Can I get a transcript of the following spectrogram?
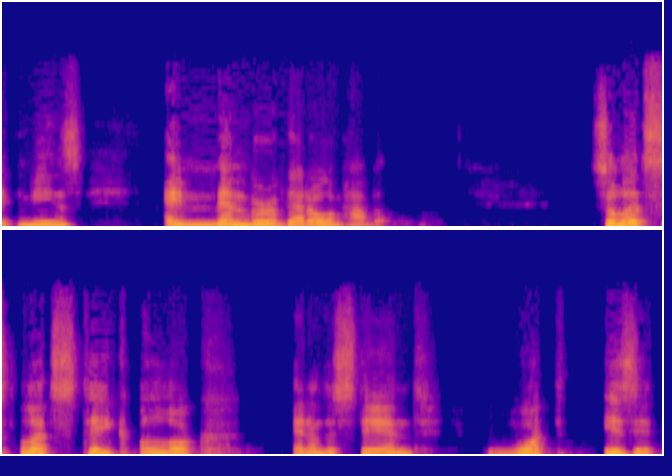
It means a member of that Olam Haba. So let's let's take a look and understand what is it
